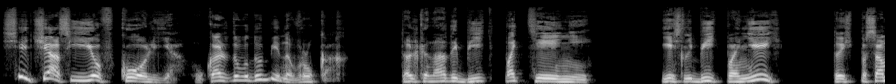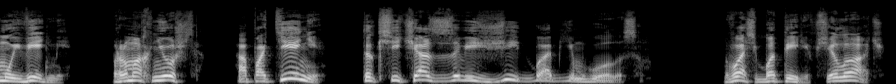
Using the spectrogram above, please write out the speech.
Сейчас ее в колья, у каждого дубина в руках. Только надо бить по тени. Если бить по ней, то есть по самой ведьме, промахнешься, а по тени, так сейчас завизжит бабьим голосом. Вась Батырев, силач,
